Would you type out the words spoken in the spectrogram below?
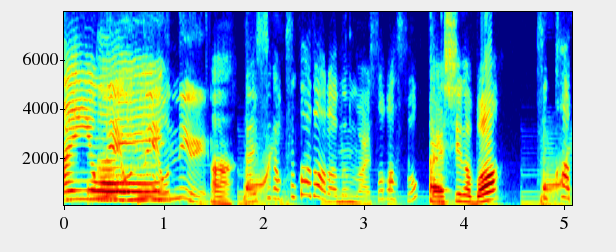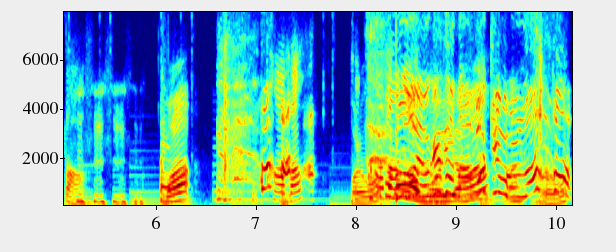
아이요. 언니 언니 언니 아 날씨가 푹하다라는 말 써봤어? 날씨가 뭐? 푹하다. 뭐? 하나? 뭐라고? 아, 여기서 나밖에 몰라. 어?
